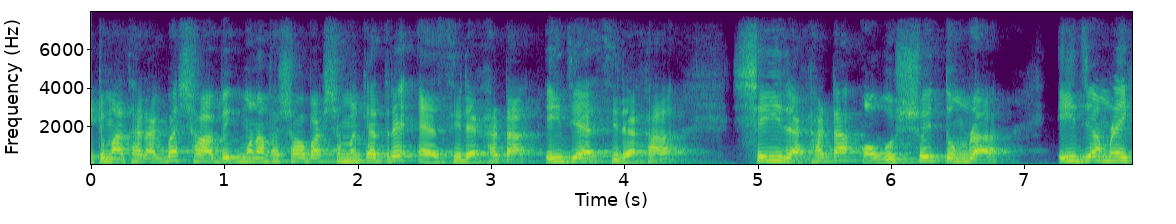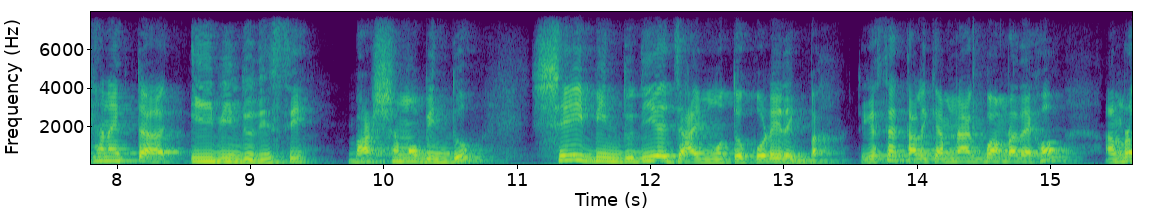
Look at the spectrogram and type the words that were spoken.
একটু মাথায় রাখবা, স্বাভাবিক মুনাফা সহ ভারসাম্যের ক্ষেত্রে এসি রেখাটা, এই যে এসি রেখা, সেই রেখাটা অবশ্যই তোমরা, এই যে আমরা এখানে একটা ই বিন্দু দিচ্ছি ভারসাম্য বিন্দু সেই বিন্দু দিয়ে যাই মতো করে লিখবা ঠিক আছে? তাহলে কেমন আঁকবো আমরা দেখো, আমরা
